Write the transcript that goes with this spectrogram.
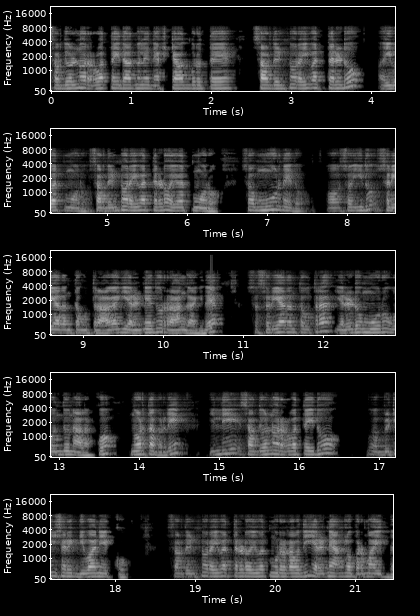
ಸಾವಿರದ ಏಳ್ನೂರ ಅರವತ್ತೈದು ಆದ್ಮೇಲೆ ನೆಕ್ಸ್ಟ್ ಯಾವ್ದು ಬರುತ್ತೆ? ಸಾವಿರದ ಎಂಟುನೂರ ಐವತ್ತೆರಡು ಐವತ್ ಮೂರು ಸಾವಿರದ ಎಂಟುನೂರ ಐವತ್ತೆರಡು ಐವತ್ ಮೂರು ಸೊ ಮೂರನೇದು ಸೊ ಇದು ಸರಿಯಾದಂತ ಉತ್ತರ. ಹಾಗಾಗಿ ಎರಡನೇದು ರಾಂಗ್ ಆಗಿದೆ. ಸೊ ಸರಿಯಾದಂತ ಉತ್ತರ ಎರಡು, ಮೂರು, ಒಂದು, ನಾಲ್ಕು. ನೋಡ್ತಾ ಬರ್ರಿ. ಇಲ್ಲಿ ಸಾವಿರದ ಏಳ್ನೂರ ಅರವತ್ತೈದು ಬ್ರಿಟಿಷರಿಗೆ ದಿವಾನಿ ಹಕ್ಕು. ಸಾವಿರದ ಎಂಟುನೂರ ಐವತ್ತೆರಡು ಐವತ್ ಮೂರರ ಅವಧಿ ಎರಡನೇ ಆಂಗ್ಲೋ ಬರ್ಮಾ ಯುದ್ಧ.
